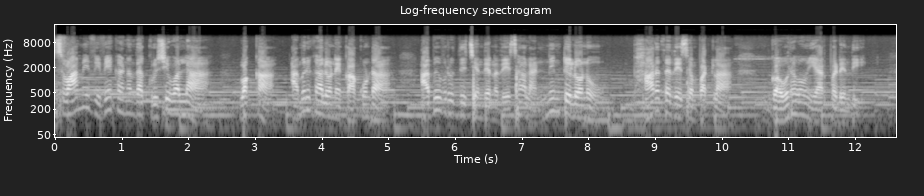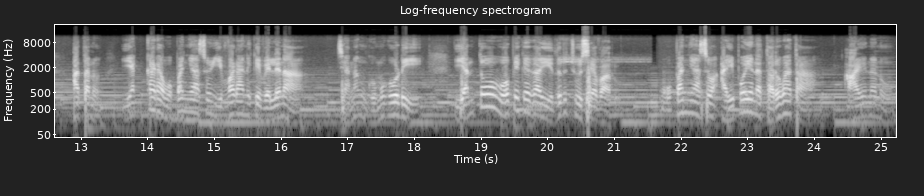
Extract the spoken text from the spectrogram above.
స్వామి వివేకానంద కృషి వల్ల ఒక్క అమెరికాలోనే కాకుండా అభివృద్ధి చెందిన దేశాలన్నింటిలోనూ భారతదేశం పట్ల గౌరవం ఏర్పడింది. అతను ఎక్కడ ఉపన్యాసం ఇవ్వడానికి వెళ్ళినా జనం గుమిగూడి ఎంతో ఓపికగా ఎదురు చూసేవారు ఉపన్యాసం అయిపోయిన తరువాత ఆయనను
